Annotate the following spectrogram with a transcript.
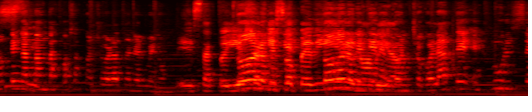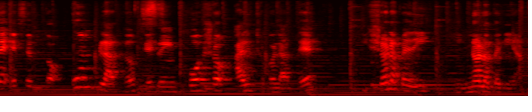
no tenga tantas cosas con chocolate en el menú. Exacto, y todo ella lo que, quiso pedir todo lo que no tiene había. con chocolate es dulce, excepto un plato, que Sí. es pollo al chocolate. Y yo lo pedí y no lo tenían.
